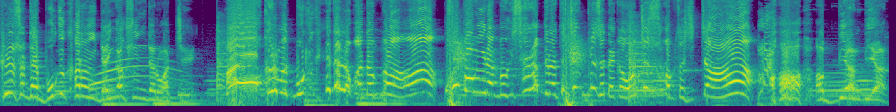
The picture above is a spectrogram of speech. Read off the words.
그래서 내 목욕하러 이 냉각수 있는 데로 왔지. 아유 그러면 목욕해달라고 하던가 없어 진짜. 어, 어 미안 미안.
